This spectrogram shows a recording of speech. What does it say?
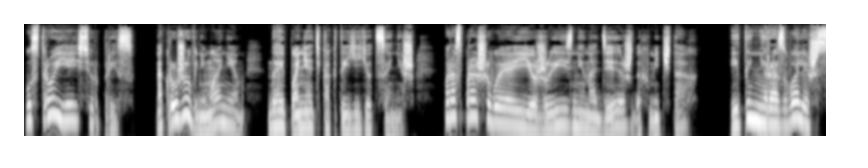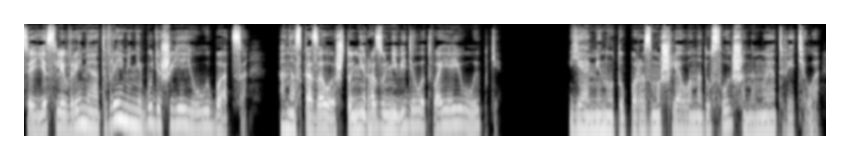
устрой ей сюрприз. Окружи вниманием, дай понять, как ты ее ценишь, порасспрашивая о ее жизни, надеждах, мечтах. И ты не развалишься, если время от времени будешь ей улыбаться. Она сказала, что ни разу не видела твоей улыбки. Я минуту поразмышляла над услышанным и ответила —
